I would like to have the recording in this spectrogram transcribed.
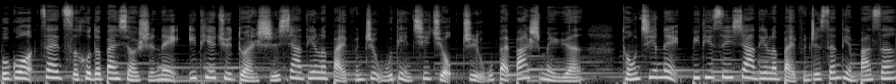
不过，在此后的半小时内，ETH 短时下跌了百分之五点七九，至五百八十美元。同期内，BTC 下跌了百分之三点八三。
